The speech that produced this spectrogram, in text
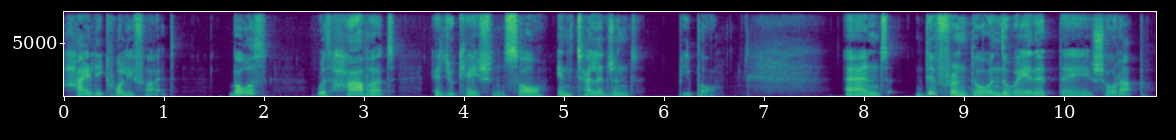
highly qualified, both with Harvard education, so intelligent people. And different though in the way that they showed up.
